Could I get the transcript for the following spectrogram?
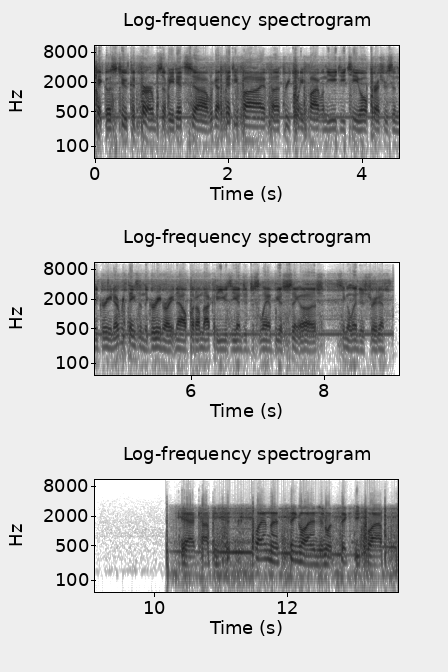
Pecos 2 confirms. I mean, it's uh, we got 55, uh, 325 on the EGT. All pressure's in the green. Everything's in the green right now, but I'm not going to use the engine. Just land via sing, uh, single engine straight in. Yeah, copy. Plan the single engine with 60 flaps.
